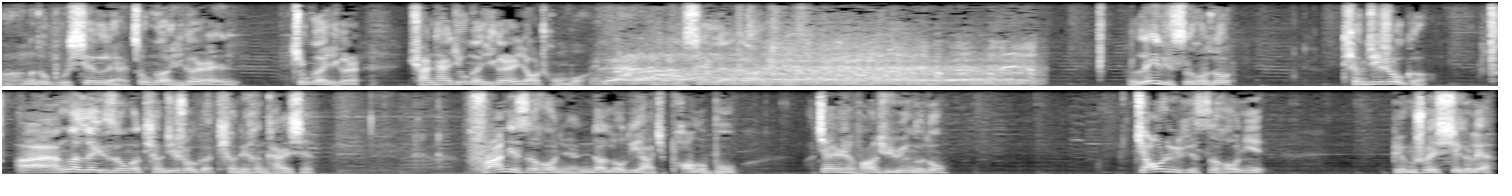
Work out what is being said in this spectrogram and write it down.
啊，我就不信了，就我一个人，就我一个人，全台就我一个人要重播，不信了，这累的时候就听几首歌，哎，我累的时候我听几首歌，听得很开心。烦的时候呢，你到楼底下去跑个步，健身房去运个动。焦虑的时候，你冰水洗个脸。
